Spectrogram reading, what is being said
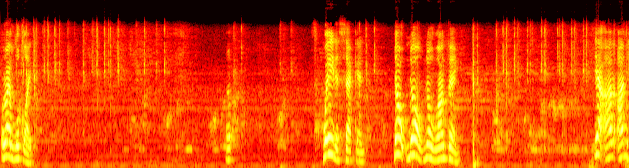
What do I look like? Oh. Wait a second. No, no, no, wrong thing. Yeah, I'm, I'm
